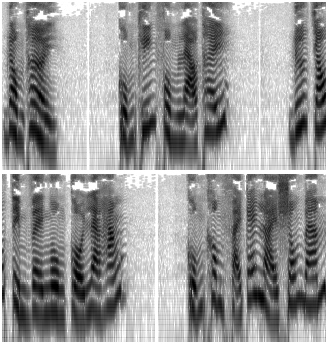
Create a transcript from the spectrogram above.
Đồng thời, cũng khiến Phùng Lão thấy. Đứa cháu tìm về nguồn cội là hắn. Cũng không phải cái loại sống bám.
